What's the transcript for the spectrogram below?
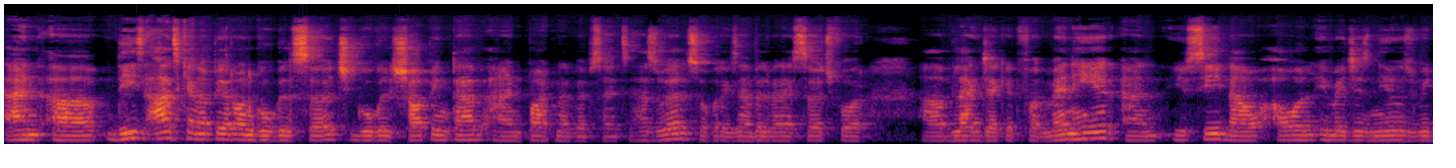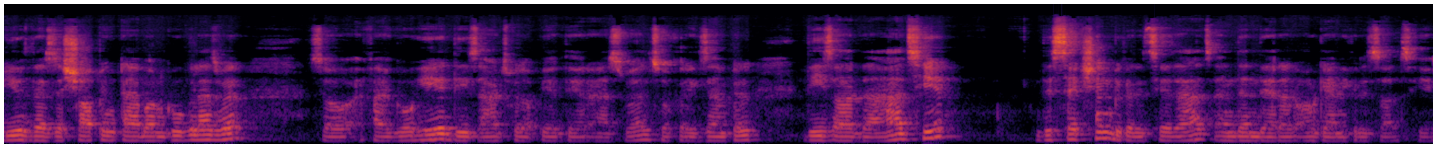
And uh, these ads can appear on Google Search, Google Shopping tab and partner websites as well. So for example, when I search for uh, black jacket for men here and you see now all images, news, videos, there's a shopping tab on Google as well. So if I go here, these ads will appear there as well. So for example, these are the ads here, this section because it says ads and then there are organic results here.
